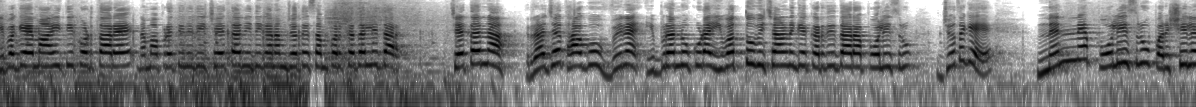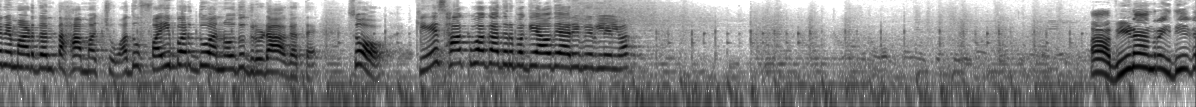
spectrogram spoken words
ಈ ಬಗ್ಗೆ ಮಾಹಿತಿ ಕೊಡ್ತಾರೆ ನಮ್ಮ ಪ್ರತಿನಿಧಿ ಚೇತನ್, ಇದೀಗ ನಮ್ಮ ಜೊತೆ ಸಂಪರ್ಕದಲ್ಲಿದ್ದಾರೆ. ಚೇತನ್ ರಜತ್ ಹಾಗೂ ವಿನಯ್ ಇಬ್ಬರನ್ನು ಕೂಡ ಇವತ್ತು ವಿಚಾರಣೆಗೆ ಕರೆದಿದ್ದಾರೆ ಪೊಲೀಸರು? ಜೊತೆಗೆ ನಿನ್ನೆ ಪೊಲೀಸರು ಪರಿಶೀಲನೆ ಮಾಡಿದಂತಹ ಮಚ್ಚು, ಅದು ಫೈಬರ್ದು ಅನ್ನೋದು ದೃಢ ಆಗತ್ತೆ. ಸೊ ಕೇಸ್ ಹಾಕುವಾಗ ಅದ್ರ ಬಗ್ಗೆ ಯಾವುದೇ ಅರಿವಿರ್ಲಿಲ್ವಾ? ಆ ವೀಣಾ ಅಂದ್ರೆ ಇದೀಗ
